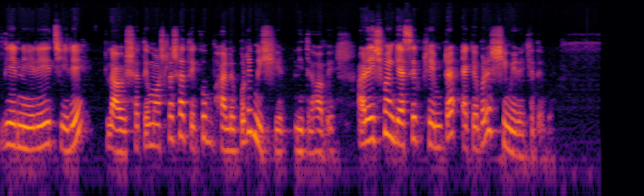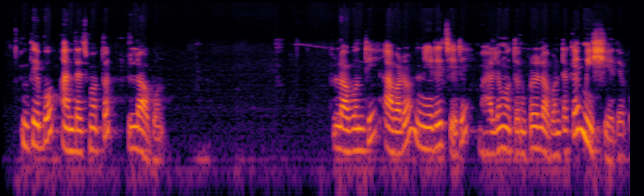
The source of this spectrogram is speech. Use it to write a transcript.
দিয়ে নেড়ে চেড়ে লাউয়ের সাথে মশলার সাথে খুব ভালো করে মিশিয়ে নিতে হবে। আর এই সময় গ্যাসের ফ্লেমটা একেবারে সিমে রেখে দেব। দেব আন্দাজ মতন লবণ। লবণ দিয়ে আবারও নেড়ে চেড়ে ভালো মতন করে লবণটাকে মিশিয়ে দেব।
